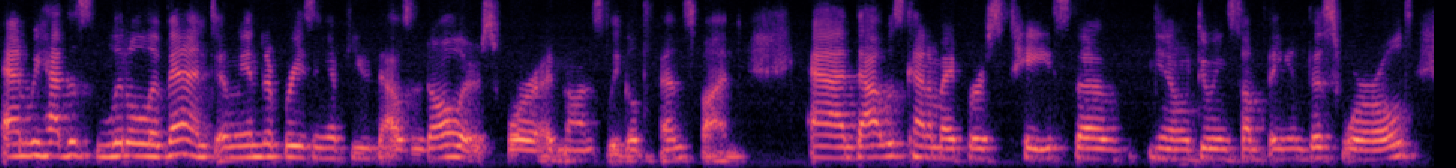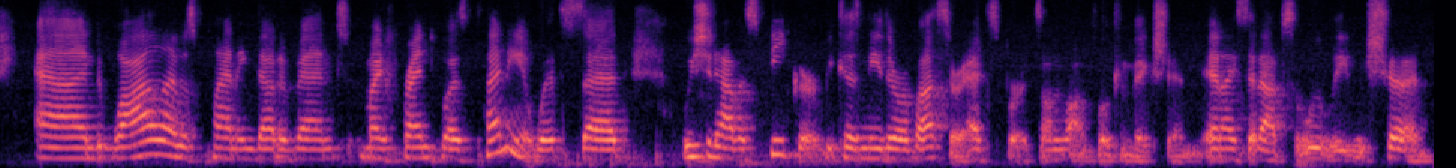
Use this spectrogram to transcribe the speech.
And we had this little event and we ended up raising a few thousand dollars for Adnan's legal defense fund. And that was kind of my first taste of, you know, doing something in this world. And while I was planning that event, my friend who I was planning it with said, we should have a speaker because neither of us are experts on wrongful conviction. And I said, absolutely, we should.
